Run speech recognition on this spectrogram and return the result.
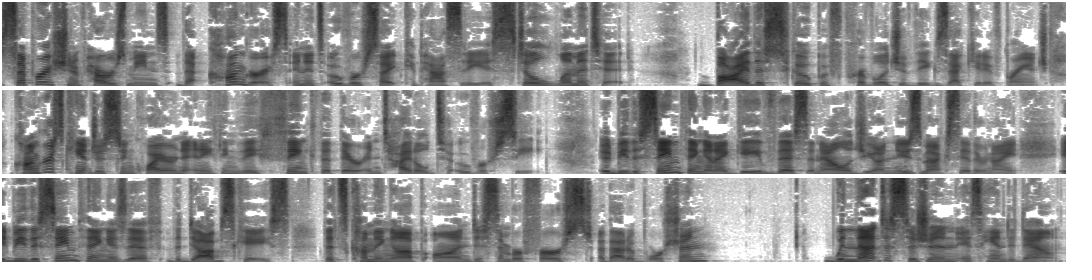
separation of powers means that Congress, in its oversight capacity, is still limited by the scope of privilege of the executive branch. Congress can't just inquire into anything they think that they're entitled to oversee. It'd be the same thing, and I gave this analogy on Newsmax the other night. It'd be the same thing as if the Dobbs case that's coming up on December 1st about abortion, when that decision is handed down,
